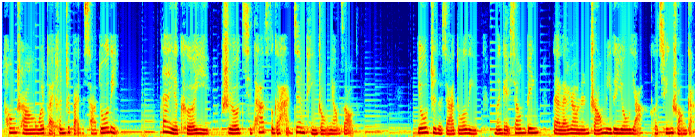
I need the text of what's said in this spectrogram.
通常为百分之百的霞多丽，但也可以是由其他四个罕见品种酿造的。优质的霞多丽能给香槟。带来让人着迷的优雅和清爽感，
